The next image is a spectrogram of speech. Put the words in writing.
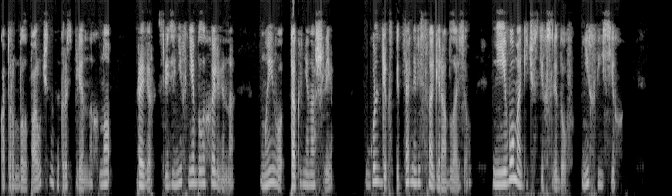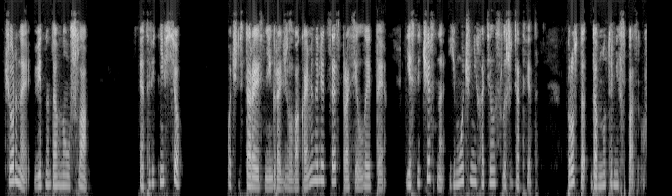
которым было поручено выкрасть пленных. Но, Ревер, среди них не было Хельвина. Мы его так и не нашли. Гольдрик специально весь лагерь облазил. Ни его магических следов, ни хвисьих. Черная, видно, давно ушла, это ведь не все. Очень стараясь не играть желваками на лице, спросил Лейте. Если честно, ему очень не хотелось слышать ответ. Просто до внутренних спазмов.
